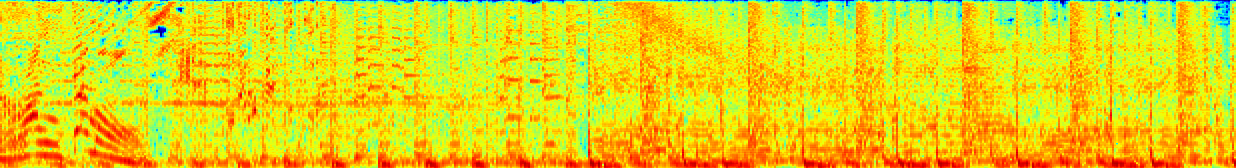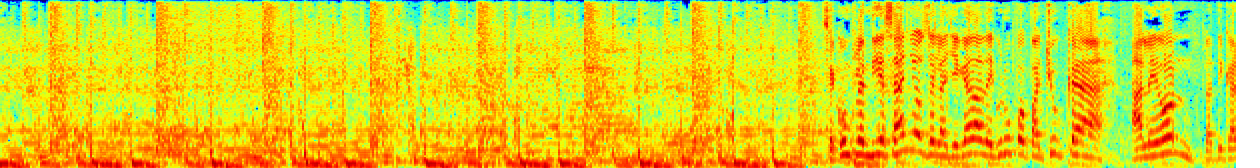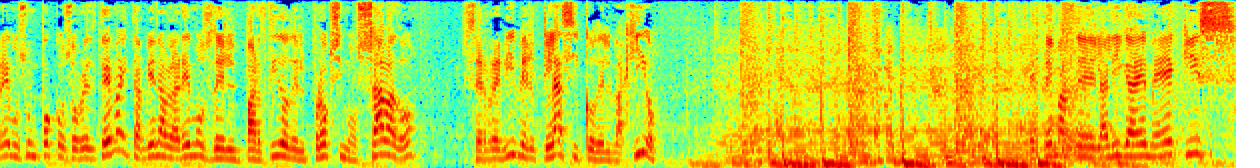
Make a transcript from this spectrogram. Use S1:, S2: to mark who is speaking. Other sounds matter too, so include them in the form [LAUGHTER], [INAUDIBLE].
S1: ¡Arrancamos!
S2: Se cumplen 10 años de la llegada de Grupo Pachuca a León. Platicaremos un poco sobre el tema y también hablaremos del partido del próximo sábado. Se revive el clásico del Bajío. En temas de la Liga MX,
